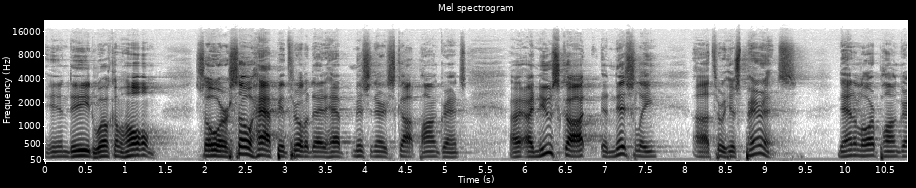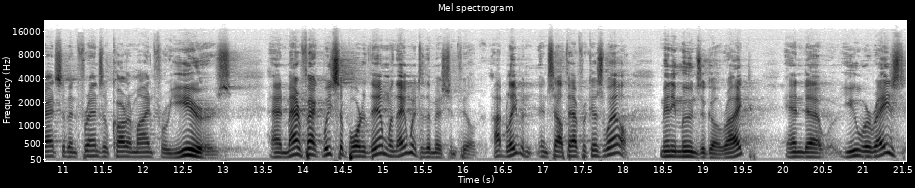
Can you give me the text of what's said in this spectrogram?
Indeed. Welcome home. So we're so happy and thrilled today to have missionary Scott Pongratz. I, I knew Scott initially uh, through his parents. Dan and Laura Pongratz have been friends of Carl and mine for years. And matter of fact, we supported them when they went to the mission field. I believe in, in South Africa as well, many moons ago, right? And uh, you were raised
